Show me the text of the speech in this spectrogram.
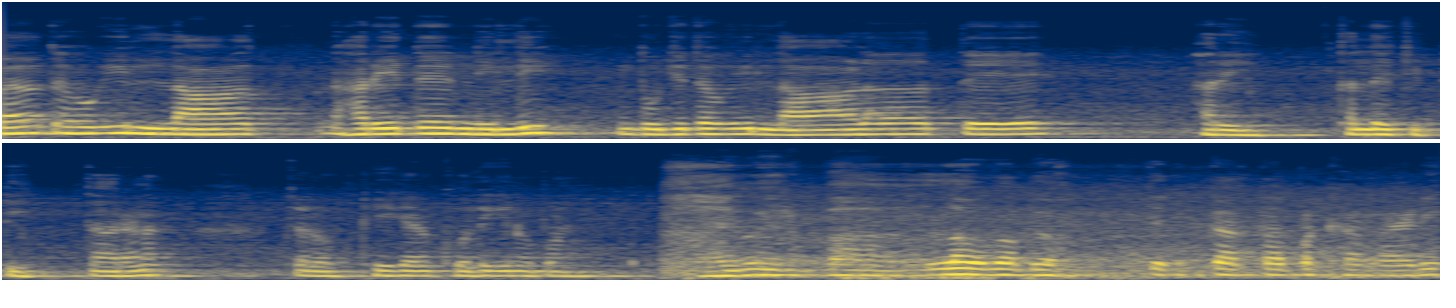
ਪਹਿਲ ਤੇ ਹੋ ਗਈ ਲਾਲ, ਹਰੀ ਤੇ ਨੀਲੀ, ਦੂਜੀ ਤੇ ਹੋ ਗਈ ਲਾਲ ਤੇ ਹਰੀ, ਥੱਲੇ ਚਿੱਟੀ ਤਾਰ ਹੈ ਨਾ ਚਲੋ ਠੀਕ ਹੈ ਖੋਲ ਗਈ ਨੂੰ ਆਪਾਂ। ਨੂੰ ਹਾਏ ਰੱਬਾ ਲਓ ਬਾਬਿਓ ਤੇ ਕਰਤਾ ਪੱਖਾ ਰੈਡੀ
